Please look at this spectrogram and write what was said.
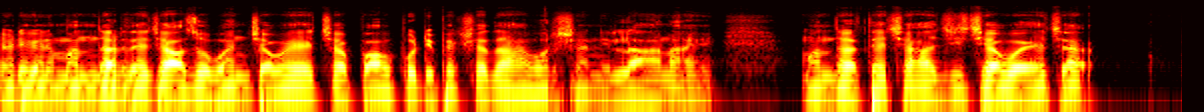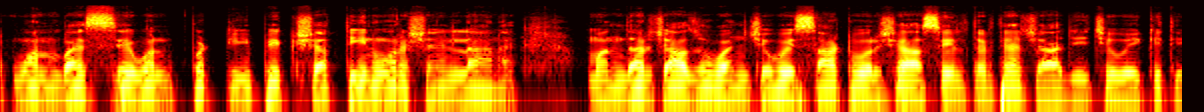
या ठिकाणी मंदार त्याच्या आजोबांच्या वयाच्या पावपटीपेक्षा दहा वर्षांनी लहान आहे. मंदार त्याच्या आजीच्या वयाच्या वन बाय सेवन पट्टीपेक्षा तीन वर्षांनी लहान आहे. मंदारच्या आजोबांचे वय साठ वर्ष असेल तर त्याच्या आजीचे वय किती?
